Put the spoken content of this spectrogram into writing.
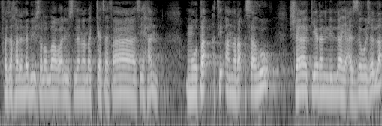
فدخل النبي صلى الله عليه وسلم مكة فاتحا. مطأتئا رأسه شاكرا لله عز وجل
